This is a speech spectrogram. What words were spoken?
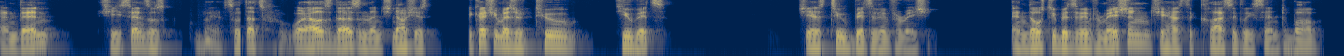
And then she sends those. So that's what Alice does. And then she, now she has, because she measured two qubits, she has two bits of information and those two bits of information she has to classically send to Bob.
